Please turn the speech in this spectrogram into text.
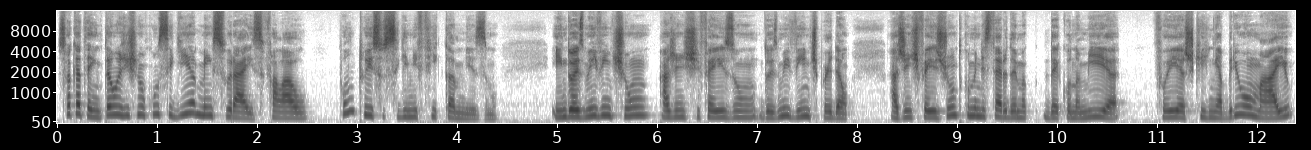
Só que até então a gente não conseguia mensurar isso, falar o quanto isso significa mesmo. Em 2021, a gente fez um. 2020, perdão. A gente fez, junto com o Ministério da, da Economia, foi acho que em abril ou maio,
